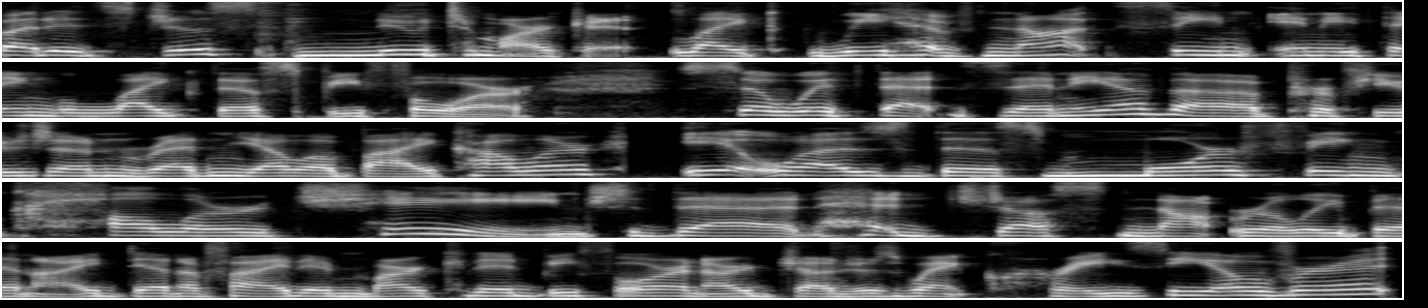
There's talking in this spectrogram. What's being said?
but it's just new to market. Like we have not seen anything like this before. So with that zinnia, the profusion red and yellow bicolor, it was this morphing color change that had just not really been identified and marketed before. And our judges went crazy over it.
